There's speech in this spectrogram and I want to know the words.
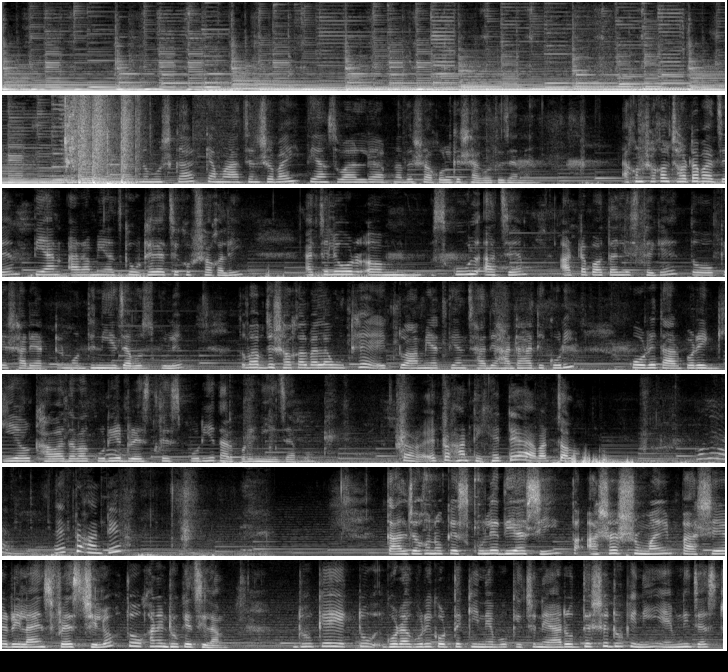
নমস্কার, কেমন আছেন সবাই? তিয়ান্স ওয়ার্ল্ডে আপনাদের সকলকে স্বাগত জানাই। এখন সকাল ছটা বাজে। তিয়ান আর আমি আজকে উঠে গেছি খুব সকালেই। অ্যাকচুয়ালি ওর স্কুল আছে আটটা পঁয়তাল্লিশ থেকে, তো ওকে সাড়ে আটটার মধ্যে নিয়ে যাব স্কুলে। তো ভাবছি সকালবেলা উঠে একটু আমি আর তিয়ান ছাদে হাঁটাহাঁটি করি। করে তারপরে গিয়ে ওর খাওয়া দাওয়া করিয়ে ড্রেস ট্রেস পরিয়ে তারপরে নিয়ে যাব। চলো একটু হাঁটি হেঁটে আবার চলো। একটু হাঁটি। কাল যখন ওকে স্কুলে দিয়ে আসি তো আসার সময় পাশে রিলায়েন্স ফ্রেশ ছিল তো ওখানে ঢুকেছিলাম। ঢুকে একটু ঘোরাঘুরি করতে কি নেব কিছু নেওয়ার উদ্দেশ্যে ঢুকিনি এমনি জাস্ট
